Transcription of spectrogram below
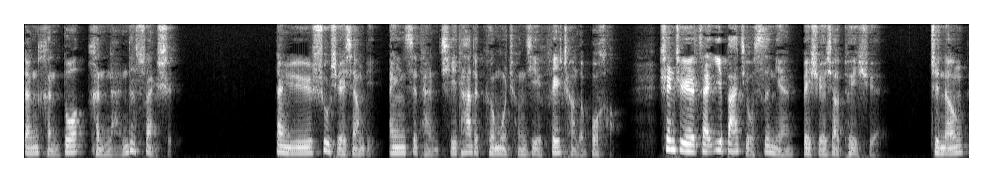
等很多很难的算式。但与数学相比，爱因斯坦其他的科目成绩非常的不好，甚至在一八九四年被学校退学，只能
